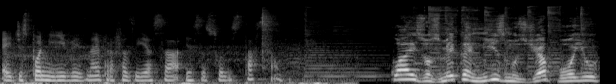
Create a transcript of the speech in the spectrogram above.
é, disponíveis, né, para fazer essa essa solicitação. Quais os mecanismos de apoio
